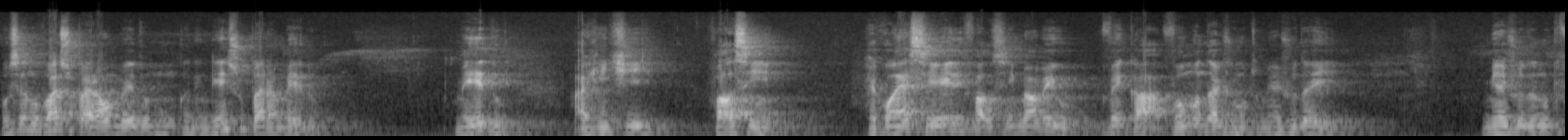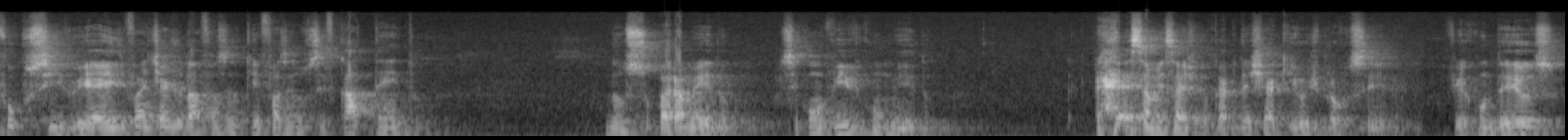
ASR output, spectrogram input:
Você não vai superar o medo nunca, ninguém supera medo. Medo, a gente fala assim, reconhece ele e fala assim, meu amigo, vem cá, vamos andar junto, me ajuda aí. Me ajuda no que for possível. E aí ele vai te ajudar fazendo o quê? Fazendo você ficar atento. Não supera medo se convive com medo. Essa é a mensagem que eu quero deixar aqui hoje para você. Fica com Deus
